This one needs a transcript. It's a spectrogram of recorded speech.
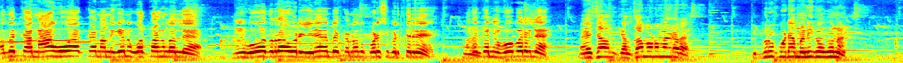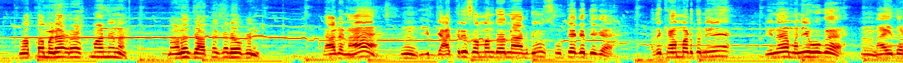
ಅದಕ್ಕ ನಾ ಹೋಗಾಕ ನನಗೇನು ಗೊತ್ತಾಗಲ್ಲ ನೀವು ಹೋದ್ರ ಅವ್ರಿಗೆ ಏನೇನ್ ಬೇಕು ಅನ್ನೋದು ಕೊಡಿಸಿ ಬರ್ತೀರಿ ಅದಕ್ಕ ನೀವು ಹೋಗ್ಬರಲ್ಲ ಮಹೇಶ ಒಂದು ಕೆಲಸ ಮಾಡೋಣ ಹಂಗಾರ. ಇಬ್ರು ಕೂಡ ಮನೆಗೆ ಹೋಗೋಣ. ಇವತ್ತ ಮನ್ಯಾಗ ರೆಸ್ಟ್ ಮಾಡಿನ ನೀನು ಜಾತ್ರೆ ಕಡೆ ಹೋಗ್ತೀನಿ. ಯಾಡಣ್ಣ? ಈಗ ಜಾತ್ರೆ ಸಂಬಂಧ ನಾಲ್ಕು ದಿವಸ ಸುಟ್ಟಿ ಆಗತ್ತೀಗ ಈಗ. ಅದಕ್ಕೆ ಹೆಂಗ್ ಮಾಡ್ತೀನಿ? ನೀನ ಮನೆಗೆ ಹೋಗ. ನಾ ಇದು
